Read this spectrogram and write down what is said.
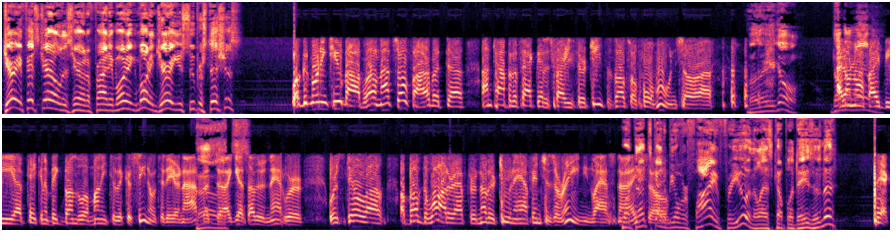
Jerry Fitzgerald is here on a Friday morning. Good morning, Jerry. You superstitious? Well, good morning to you, Bob. Well, not so far, but uh, on top of the fact that it's Friday the 13th, it's also full moon, so. Uh, well, there you go. I don't know if I'd be uh, taking a big bundle of money to the casino today or not, Well, but uh, I guess other than that, we're we're still uh, above the water after another two and a half inches of rain last night. that's so got to be over five for you in the last couple of days, isn't it? Six.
